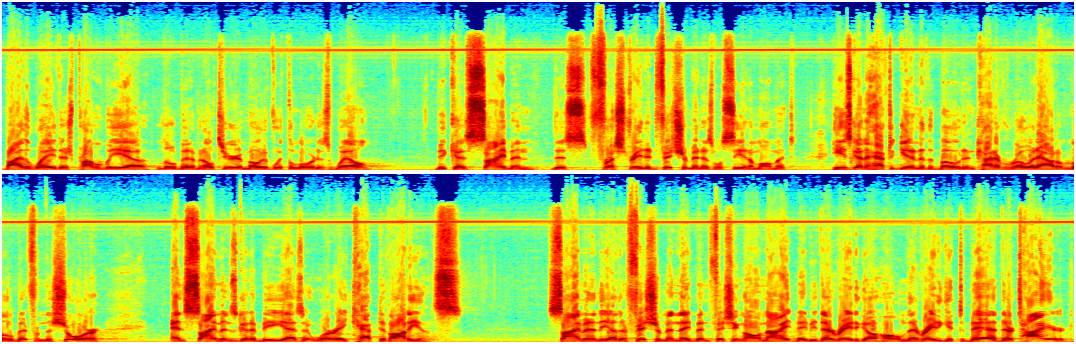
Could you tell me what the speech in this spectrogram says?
by the way, there's probably a little bit of an ulterior motive with the Lord as well. Because Simon, this frustrated fisherman, as we'll see in a moment, he's going to have to get into the boat and kind of row it out a little bit from the shore. And Simon's going to be, as it were, a captive audience. Simon and the other fishermen, they've been fishing all night. Maybe they're ready to go home. They're ready to get to bed. They're tired.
